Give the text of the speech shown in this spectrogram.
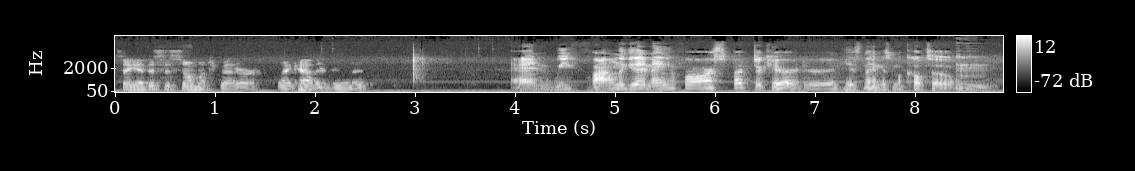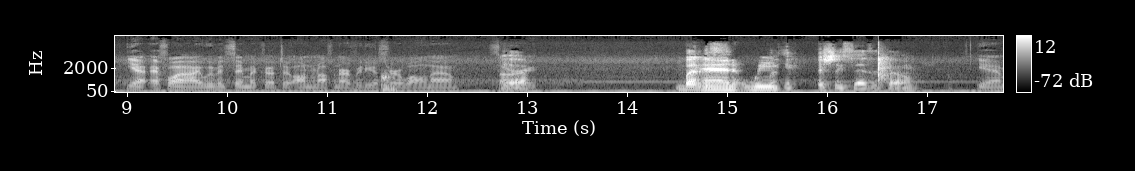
So yeah, this is so much better, like how they're doing it. And we finally get a name for our Spectre character, and his name is Makoto. yeah, FYI, we've been saying Makoto on and off in our videos for a while now. Sorry. But this And is we when he officially says it, though. Yeah.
